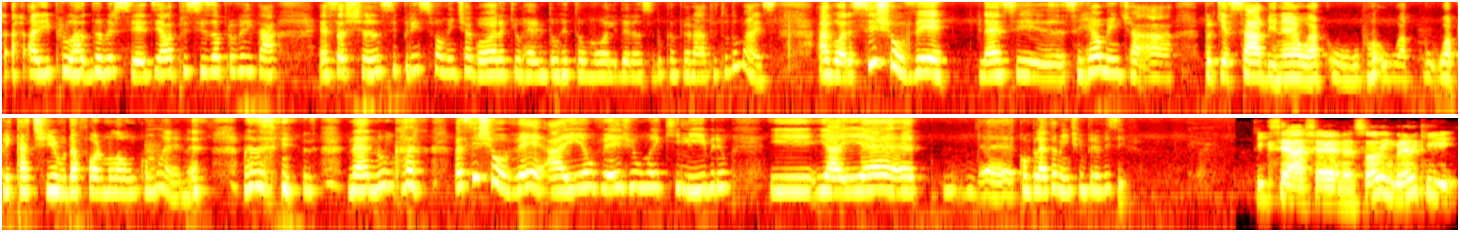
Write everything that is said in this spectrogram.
a ir para o lado da Mercedes e ela precisa aproveitar essa chance, principalmente agora que o Hamilton retomou a liderança do campeonato e tudo mais. Agora, se chover, né, se, se realmente a, a porque sabe, né, o, o, o, o, aplicativo da Fórmula 1 como é, né? Mas assim, né, nunca, mas se chover, aí eu vejo um equilíbrio e, e aí é, é, é completamente imprevisível que, que você acha, Ana? Só lembrando que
